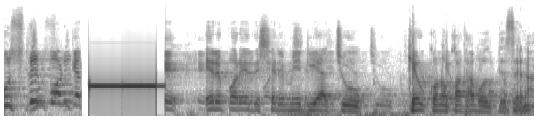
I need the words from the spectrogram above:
মুসলিম বোনকে এরপরে দেশের মিডিয়া চুপ, কেউ কোনো কথা বলতেছে না।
